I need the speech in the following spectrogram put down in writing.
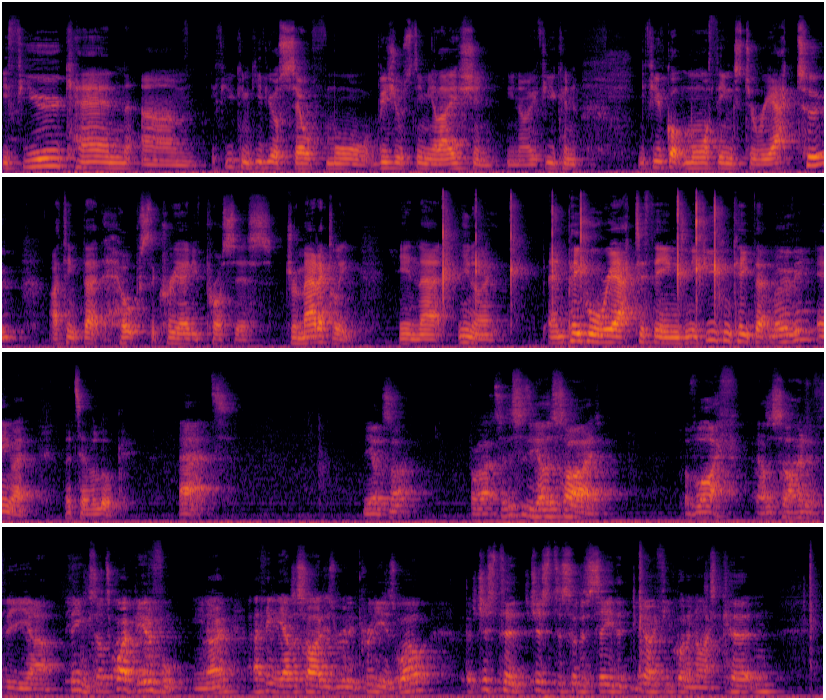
If you can, um, if you can give yourself more visual stimulation, you know, if you can, if you've got more things to react to, I think that helps the creative process dramatically. In that, you know, and people react to things, and if you can keep that moving, anyway, let's have a look at the other side. All right, so this is the other side of life, the other side of the uh, thing. So it's quite beautiful, you know. I think the other side is really pretty as well. But just to just to sort of see that, you know, if you've got a nice curtain,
